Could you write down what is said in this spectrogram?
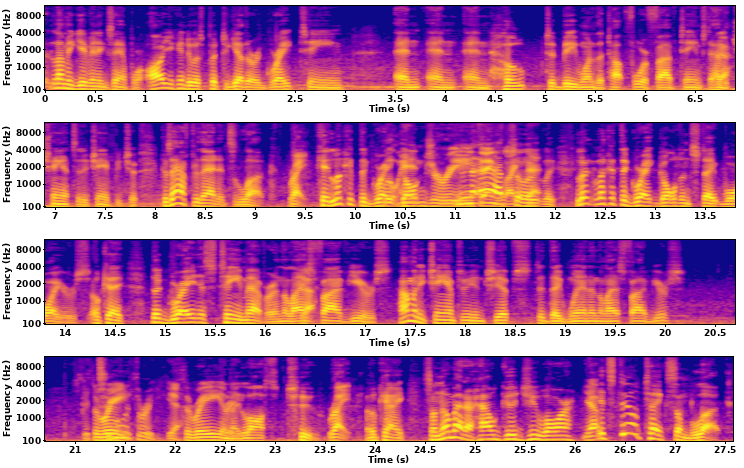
uh, let me give you an example. All you can do is put together a great team, and and and hope to be one of the top four or five teams to have Yeah. a chance at a championship. Because after that, it's luck. Right. Okay. Look at the great Little Gold- injury, N- things like that. Absolutely. Look look at the great Golden State Warriors. Okay, the greatest team ever in the last Yeah. five years. How many championships did they win in the last five years? Three. Three. Yeah. Three, and Three. they lost two. Right. Okay. So no matter how good you are, Yep. it still takes some luck.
